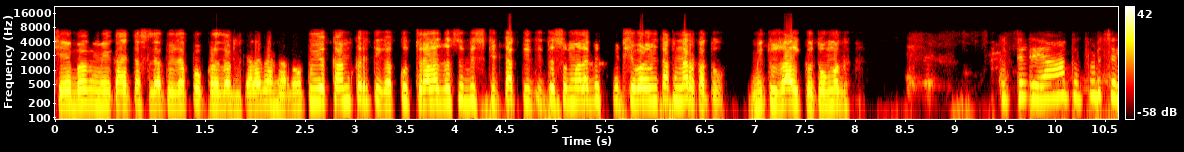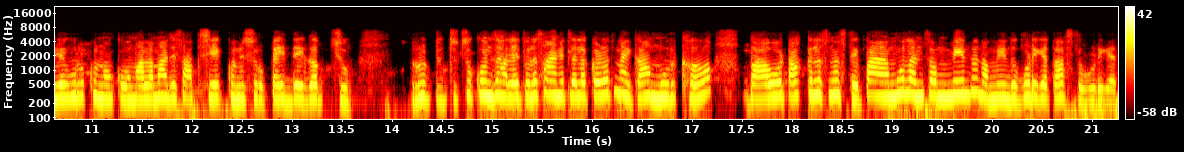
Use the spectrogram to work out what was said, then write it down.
हे बघ मी काय तसल्या तुझ्या पोकळ धमक्याला घेणार नाही. तू एक काम करते का? कुत्र्याला जसं बिस्किट टाकते ती तसं मला बिस्किट शिवाळून टाकणार का तू? मी तुझं ऐकतो मग. कुत्र्या तू पुढचं लय उरकू नको. मला माझे सातशे एकोणीस रुपये दे गपचूप. चुकून झालंय तुला सांगितलेलं कळत नाही का? मूर्ख बाव टाकलंच नसते. पा मुलांचा मेंदू ना मेंदू गुडघ्यात असतो गुडघ्यात.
